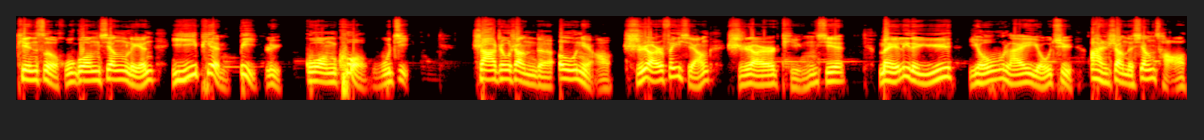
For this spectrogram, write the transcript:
天色湖光相连，一片碧绿，广阔无际。沙洲上的鸥鸟时而飞翔，时而停歇。美丽的鱼游来游去，岸上的香草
